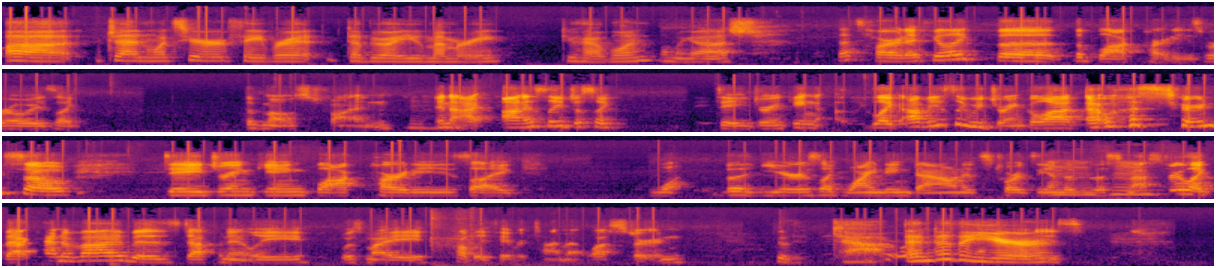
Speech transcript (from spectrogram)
Uh, Jen, what's your favorite WIU memory? Do you have one? Oh my gosh, that's hard. I feel like the the block parties were always like the most fun, and I honestly just like day drinking. Like obviously we drank a lot at Western, so day drinking, block parties, like what the years like winding down. It's towards the end of the Mhm. semester, like that kind of vibe is definitely was my probably favorite time at Western. 'Cause Yeah, end of the year.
